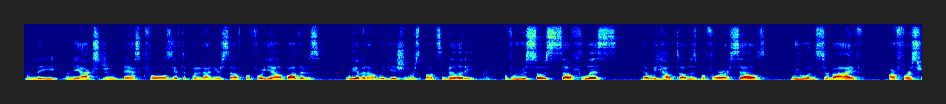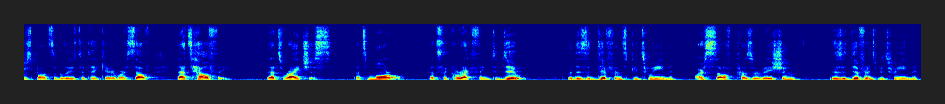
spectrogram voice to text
When the when the oxygen mask falls, you have to put it on yourself before you help others. We have an obligation, responsibility. If we were so selfless that we helped others before ourselves, we wouldn't survive. Our first responsibility is to take care of ourselves. That's healthy. That's righteous. That's moral. That's the correct thing to do. But there's a difference between our self preservation, there's a difference between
